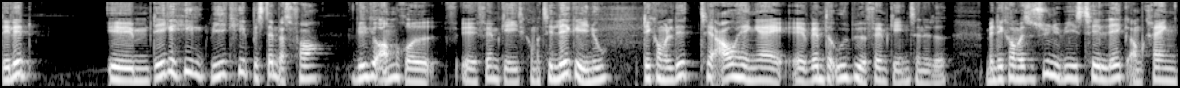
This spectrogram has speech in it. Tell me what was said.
det er lidt, øhm, det er ikke helt, vi er ikke helt bestemt os for, hvilket område øh, 5G kommer til at ligge i nu. Det kommer lidt til at afhænge af, øh, hvem der udbyder 5G-internettet. Men det kommer sandsynligvis til at ligge omkring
